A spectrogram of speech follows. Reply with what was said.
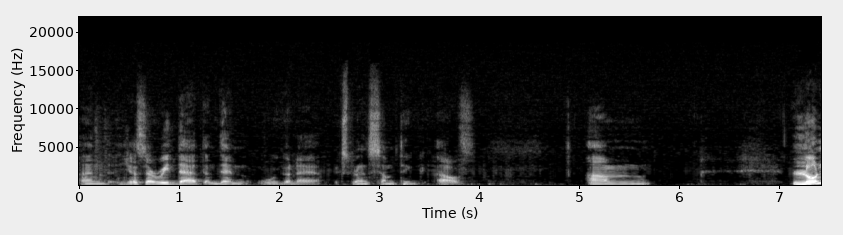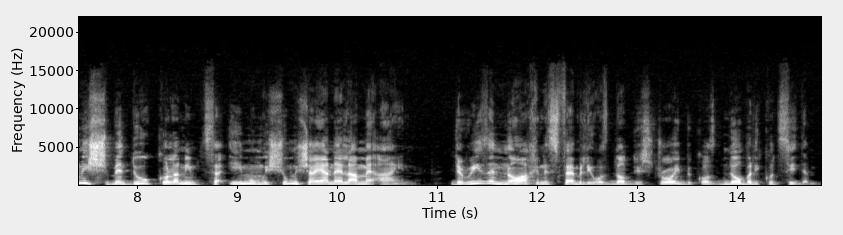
And just I read that and then we're going to explain something else. Um, לא נשמדו כל הנמצאים ומשום שהיה נעלם מעין. The reason Noach and his family was not destroyed because nobody could see them.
